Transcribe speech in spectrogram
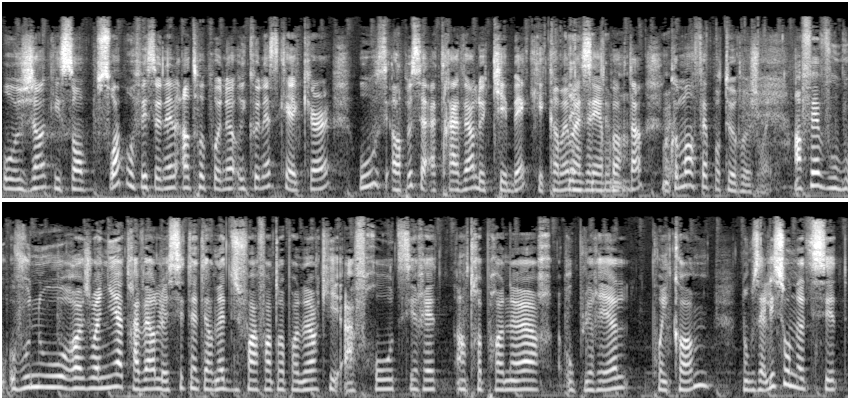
aux gens qui sont soit professionnels, entrepreneurs, ou ils connaissent quelqu'un, ou en plus à travers le Québec, qui est quand même assez important. Comment on fait pour te rejoindre? En fait, vous, vous nous rejoignez à travers le site Internet du Fonds Entrepreneur qui est afro-entrepreneur au pluriel .com. Donc vous allez sur notre site.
